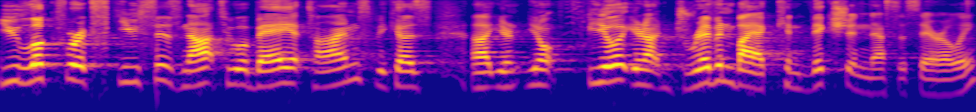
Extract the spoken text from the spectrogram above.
You look for excuses not to obey at times because uh, you're, you do not feel it, you're not driven by a conviction necessarily.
